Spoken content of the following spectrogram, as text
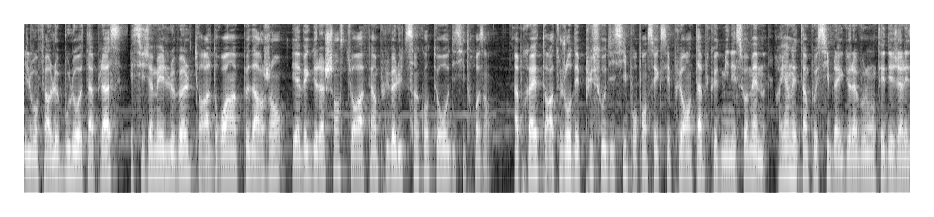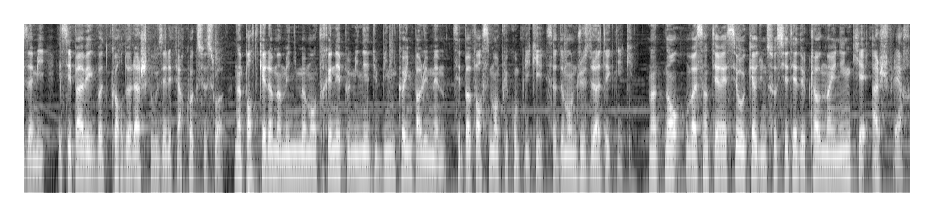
ils vont faire le boulot à ta place, et si jamais ils le veulent, t'auras droit à un peu d'argent, et avec de la chance, tu auras fait un plus-value de 50 euros d'ici 3 ans. Après, t'auras toujours des puceaux d'ici pour penser que c'est plus rentable que de miner soi-même. Rien n'est impossible avec de la volonté déjà les amis, et c'est pas avec votre corps de lâche que vous allez faire quoi que ce soit. N'importe quel homme un minimum entraîné peut miner du Bitcoin par lui-même. C'est pas forcément plus compliqué, ça demande juste de la technique. Maintenant, on va s'intéresser au cas d'une société de cloud mining qui est Hashflare.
